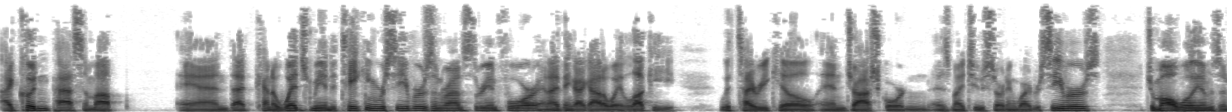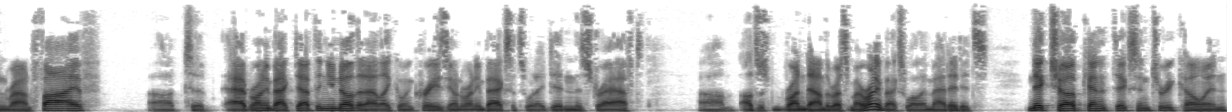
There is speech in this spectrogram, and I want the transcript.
I couldn't pass him up. And that kind of wedged me into taking receivers in rounds three and four. And I think I got away lucky with Tyreek Hill and Josh Gordon as my two starting wide receivers. Jamaal Williams in round five, uh, to add running back depth. And you know that I like going crazy on running backs. That's what I did in this draft. Um, I'll just run down the rest of my running backs while I'm at it. It's Nick Chubb, Kenneth Dixon, Tarik Cohen,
